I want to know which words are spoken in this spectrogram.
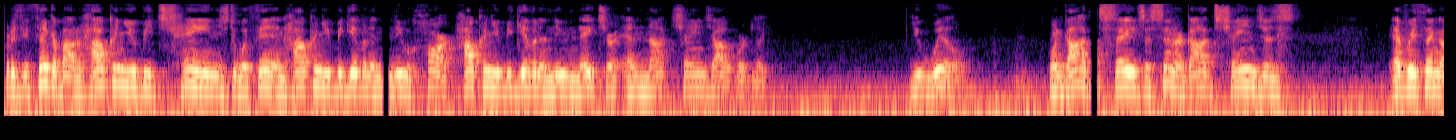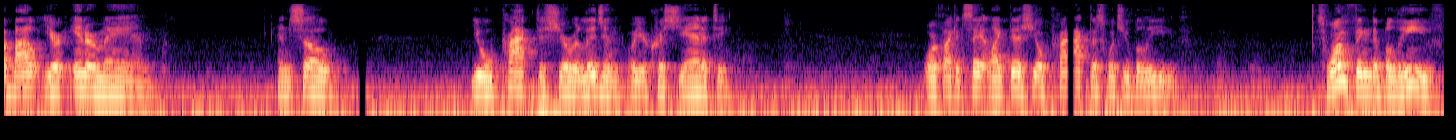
but if you think about it, how can you be changed within? How can you be given a new heart? How can you be given a new nature and not change outwardly? You will. When God saves a sinner, God changes everything about your inner man. And so you will practice your religion or your Christianity. Or if I could say it like this, you'll practice what you believe. It's one thing to believe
